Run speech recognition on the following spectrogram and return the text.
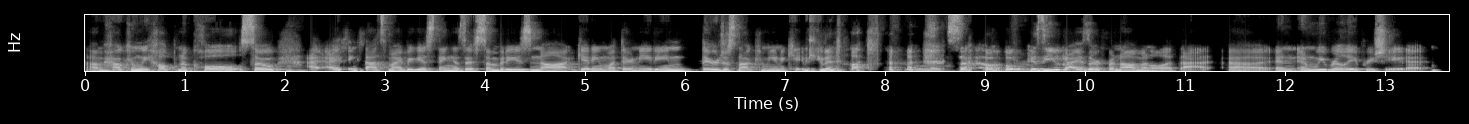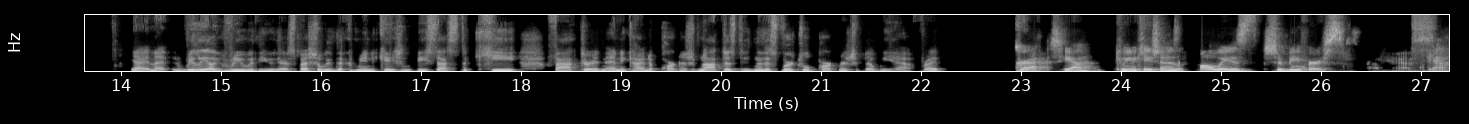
Um, how can we help Nicole? So mm-hmm. I, I, think that's my biggest thing is if somebody is not getting what they're needing, they're just not communicating enough. so because you guys are phenomenal at that, uh, and and we really appreciate it. Yeah, and I really agree with you there, especially with the communication piece. That's the key factor in any kind of partnership, not just in this virtual partnership that we have, right? Correct. Yeah. Communication is always should be first. Yes. Yeah.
